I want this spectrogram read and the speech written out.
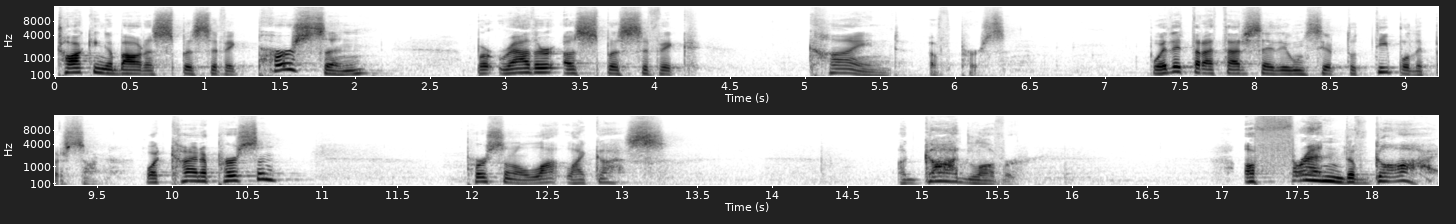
talking about a specific person, but rather a specific kind of person. Puede tratarse de un cierto tipo de persona. What kind of person? Person a lot like us. A God lover. A friend of God.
